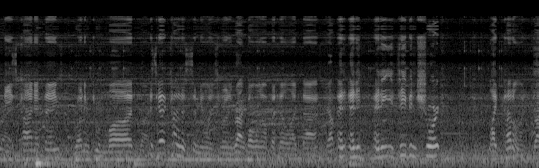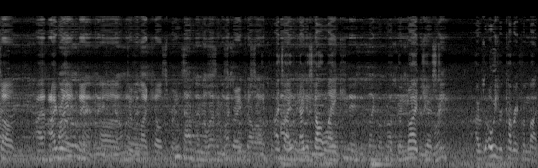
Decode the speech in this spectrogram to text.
Right. these kind of things, running through mud. Right. It's got kind of running, Right. going up a hill like that. Yep. And and it, and it's even short, like pedaling. Right. So I, I really think event, uh, doing this like hill sprints 2011 is great for Fellow. cycling. I, I, just felt like Two days of cyclocross the mud has been a just. great I was always recovering from mud.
